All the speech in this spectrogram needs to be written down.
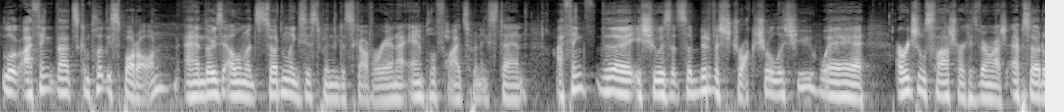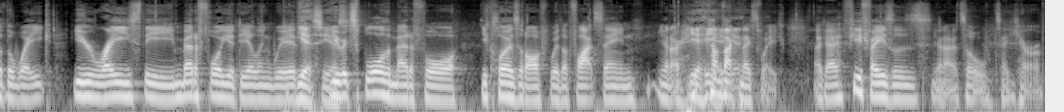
Look, I think that's completely spot on, and those elements certainly exist within Discovery and are amplified to an extent. I think the issue is it's a bit of a structural issue where original Star Trek is very much episode of the week. You raise the metaphor you're dealing with. Yes, yes. You explore the metaphor. You close it off with a fight scene. You know, Yeah, come yeah, back yeah. next week. Okay, a few phases. You know, it's all taken care of.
